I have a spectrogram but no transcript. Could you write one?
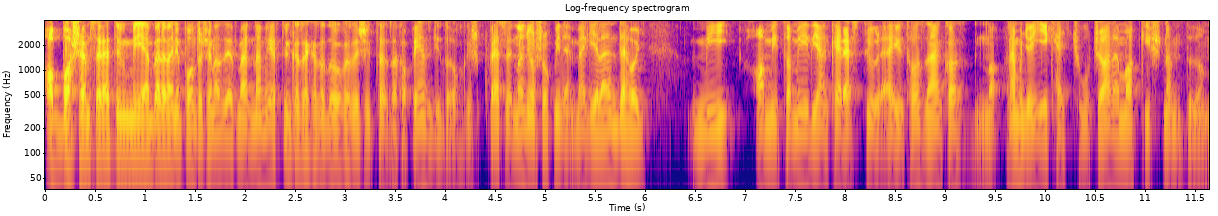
Abba sem szeretünk mélyen belemenni, pontosan azért, mert nem értünk ezekhez a dolgokhoz, és itt ezek a pénzügyi dolgok is. Persze nagyon sok minden megjelent, de hogy mi, amit a médián keresztül eljut hozzánk, az na, nem ugye a jéghegy csúcsa, hanem a kis, nem tudom,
